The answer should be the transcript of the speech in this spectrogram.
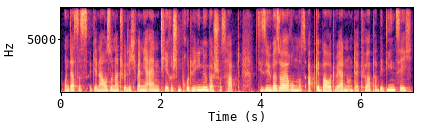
Und das ist genauso natürlich, wenn ihr einen tierischen Proteinüberschuss habt. Diese Übersäuerung muss abgebaut werden und der Körper bedient sich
